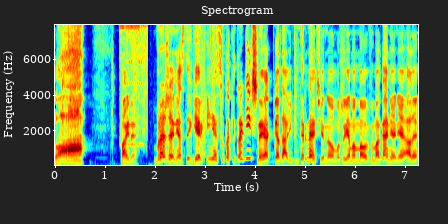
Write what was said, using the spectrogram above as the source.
O, fajne. Wrażenia z tej gierki nie są takie tragiczne, jak gadali w internecie, no. Może ja mam małe wymagania, nie? Ale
